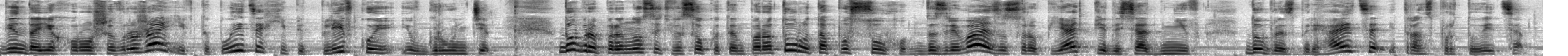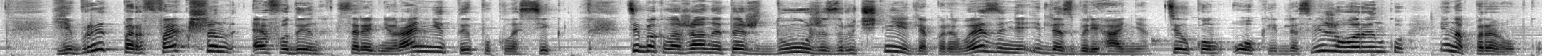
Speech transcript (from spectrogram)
Він дає хороший врожай і в теплицях, і під плівкою, і в ґрунті. Добре переносить високу температуру та посуху. Дозріває за 45-50 днів. Добре зберігається і транспортується. Гібрид Perfection F1 середньоранній типу Classic. Ці баклажани теж дуже зручні для перевезення і для зберігання, цілком оки для свіжого ринку і на переробку.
